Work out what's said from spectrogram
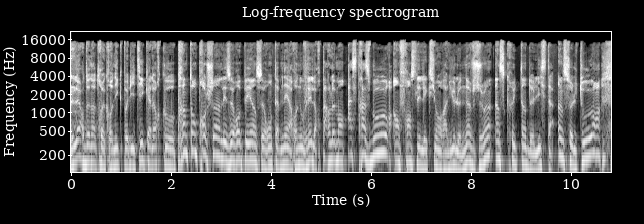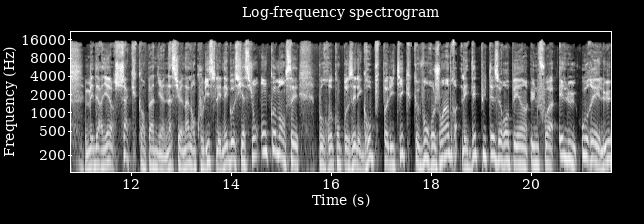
L'heure de notre chronique politique alors qu'au printemps prochain, les Européens seront amenés à renouveler leur Parlement à Strasbourg. En France, l'élection aura lieu le 9 juin, un scrutin de liste à un seul tour. Mais derrière chaque campagne nationale en coulisses, les négociations ont commencé pour recomposer les groupes politiques que vont rejoindre les députés européens une fois élus ou réélus.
